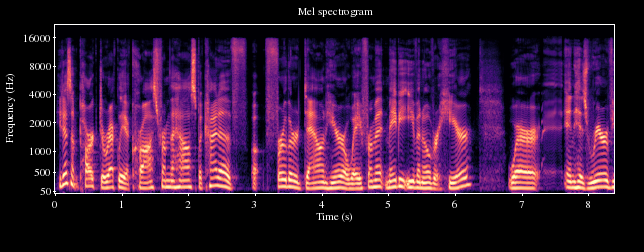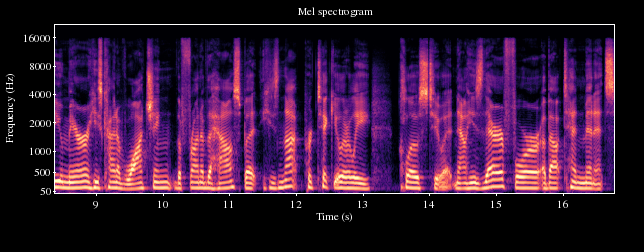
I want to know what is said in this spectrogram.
he doesn't park directly across from the house, but kind of uh, further down here away from it, maybe even over here where in his rear view mirror he's kind of watching the front of the house but he's not particularly close to it. Now he's there for about 10 minutes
